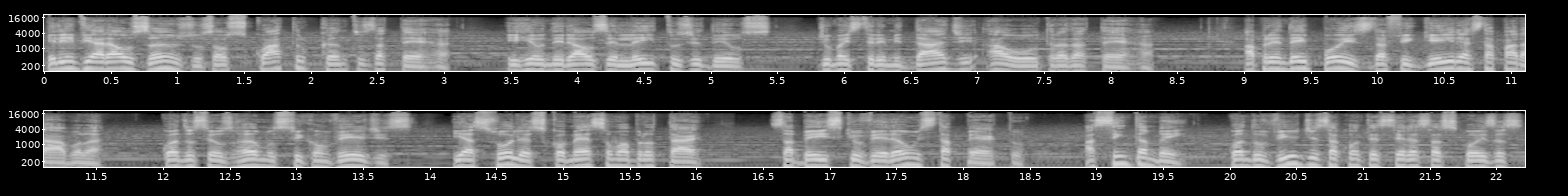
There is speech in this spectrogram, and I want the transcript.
Ele enviará os anjos aos quatro cantos da terra e reunirá os eleitos de Deus, de uma extremidade à outra da terra. Aprendei, pois, da figueira esta parábola: quando seus ramos ficam verdes e as folhas começam a brotar, sabeis que o verão está perto. Assim também, quando virdes acontecer essas coisas,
